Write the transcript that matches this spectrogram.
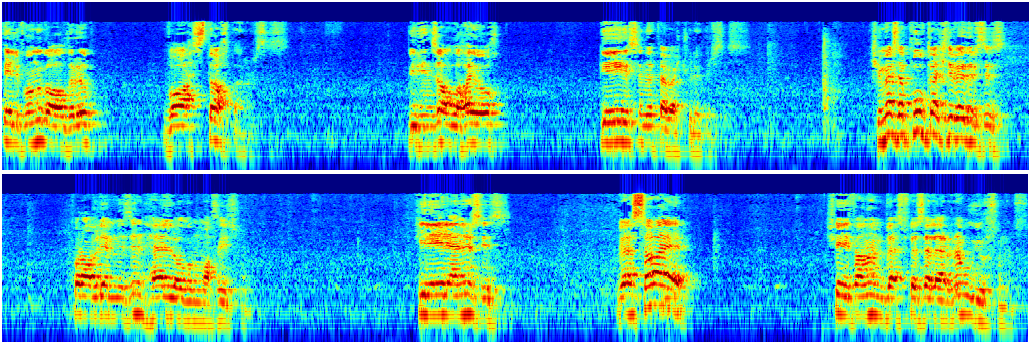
telefonu qaldırıb vasitə axtarırsınız. Birinci Allaha yox, qeyrisinə təvəkkül edirsiniz. Kiməsə pul təklif edirsiniz probleminizin həll olunması üçün gileylənirsiniz və s. şeytanın vəsvəsələrinə uyursunuz.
